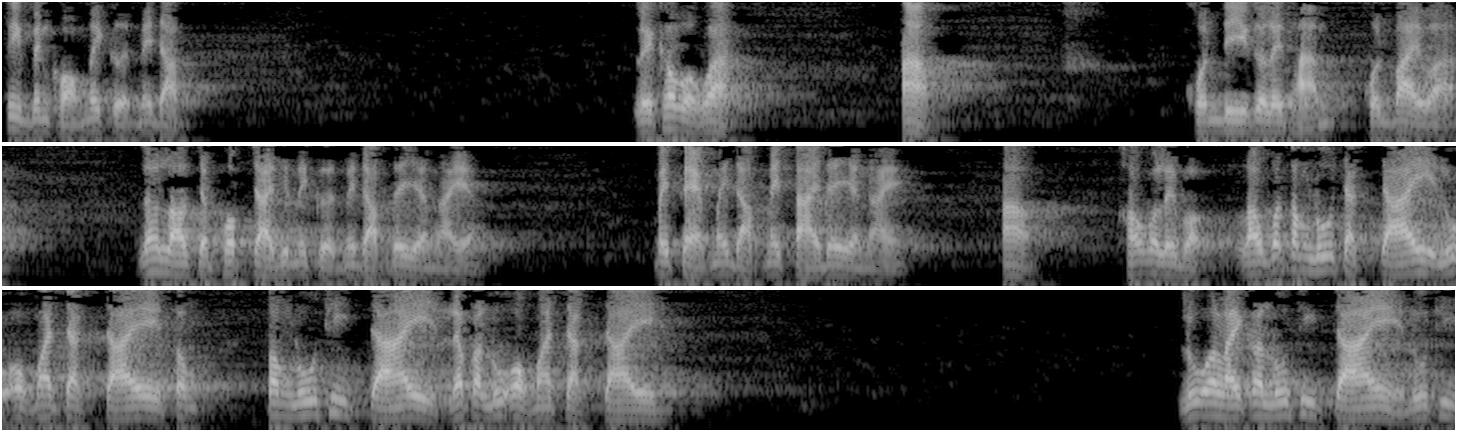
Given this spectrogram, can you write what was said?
ที่เป็นของไม่เกิดไม่ดับ เลยเขาบอกว่า อ้าว คนดีก็เลยถาม คนใบ้ว่า แล้วเราจะพบใจที่ไม่เกิดไม่ดับได้ยังไงอะ ไม่แตกไม่ดับไม่ตายได้ยังไง อ้าวเขาก็เลยบอก เราก็ต้องรู้จากใจ รู้ออกมาจากใจ ต้องต้องรู้ที่ใจ แล้วก็รู้ออกมาจากใจ รู้อะไรก็รู้ที่ใจ รู้ที่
